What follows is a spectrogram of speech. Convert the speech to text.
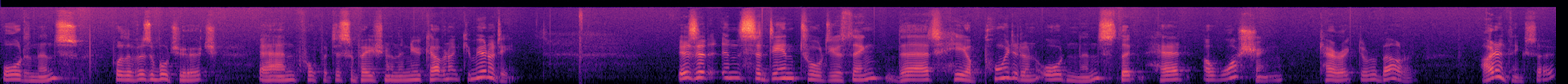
ordinance for the visible church and for participation in the new covenant community. Is it incidental, do you think, that he appointed an ordinance that had a washing character about it? I don't think so.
